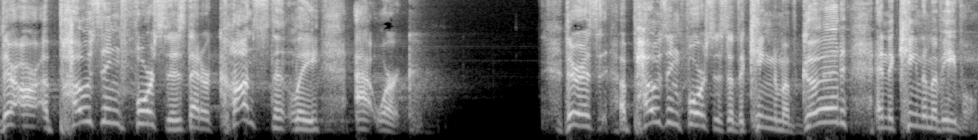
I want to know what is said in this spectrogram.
there are opposing forces that are constantly at work. There is opposing forces of the kingdom of good and the kingdom of evil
